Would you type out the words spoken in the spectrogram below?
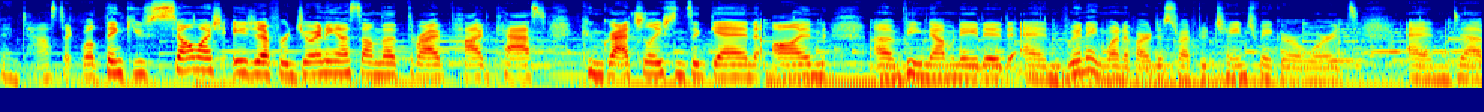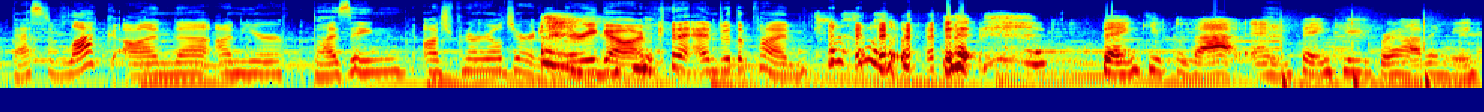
Fantastic. Well, thank you so much, Asia, for joining us on the Thrive podcast. Congratulations again on uh, being nominated and winning one of our Disruptive Changemaker awards. And uh, best of luck on uh, on your buzzing entrepreneurial journey. There you go. I'm going to end with a pun. thank you for that, and thank you for having me.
